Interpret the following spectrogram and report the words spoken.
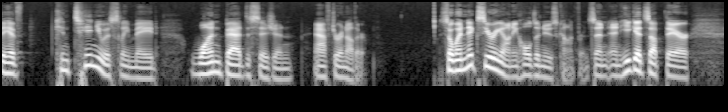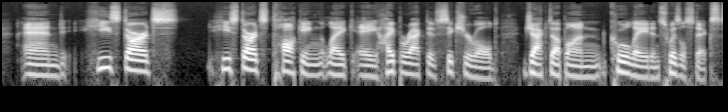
they have continuously made one bad decision after another. So when Nick Sirianni holds a news conference and, and he gets up there and he starts he starts talking like a hyperactive six year old jacked up on Kool Aid and swizzle sticks.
